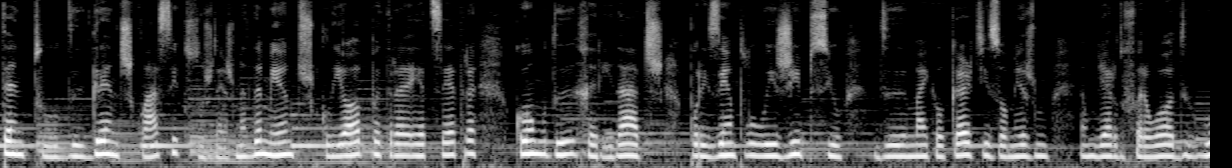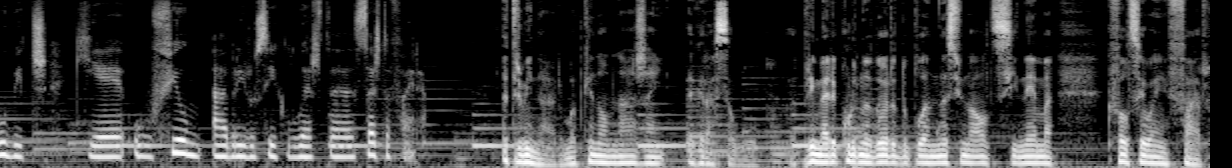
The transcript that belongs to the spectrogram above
tanto de grandes clássicos, os Dez Mandamentos, Cleópatra, etc., como de raridades, por exemplo, o Egípcio de Michael Curtis ou mesmo A Mulher do Faraó de Lubitsch, que é o filme a abrir o ciclo esta sexta-feira. A terminar, uma pequena homenagem a Graça Lobo, a primeira coordenadora do Plano Nacional de Cinema que faleceu em Faro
